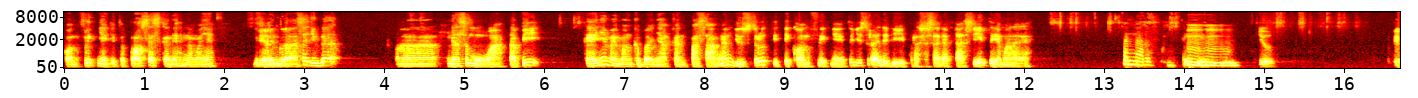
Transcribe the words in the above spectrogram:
konfliknya gitu. Proses kan ya namanya. Gitu. Iya. Dan gue rasa juga eh, nggak semua, tapi kayaknya memang kebanyakan pasangan justru titik konfliknya itu justru ada di proses adaptasi itu ya malah ya. Benar. Mhm. Setuju. Tapi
